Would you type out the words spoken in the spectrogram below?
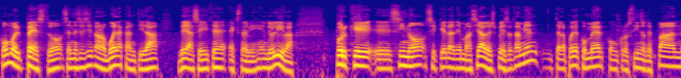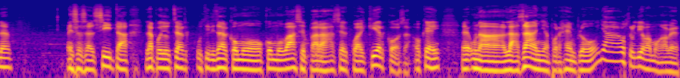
como el pesto, se necesita una buena cantidad de aceite extra virgen de oliva porque eh, si no se queda demasiado espesa. También te la puedes comer con crostino de pan, esa salsita la puede utilizar como, como, base para hacer cualquier cosa, ¿ok? Eh, una lasaña, por ejemplo, ya otro día vamos a ver.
